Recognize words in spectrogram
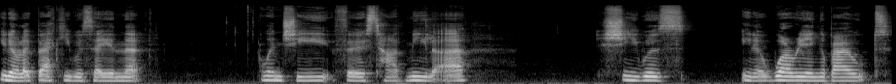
you know, like Becky was saying that when she first had Mila, she was, you know, worrying about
